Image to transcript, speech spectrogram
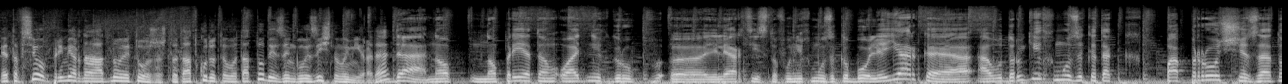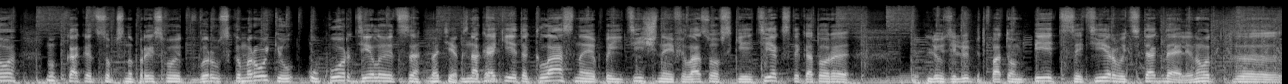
это все примерно одно и то же, что-то откуда-то вот оттуда из англоязычного мира, да? Да, но, но при этом у одних групп э, или артистов у них музыка более яркая, а, а у других музыка так попроще, зато, ну, как это, собственно, происходит в русском роке, упор делается На тексты, да? какие-то классные, поэтичные, философские тексты, которые люди любят потом петь, цитировать и так далее. Ну вот, э,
